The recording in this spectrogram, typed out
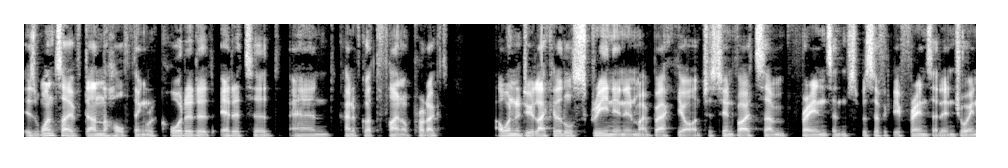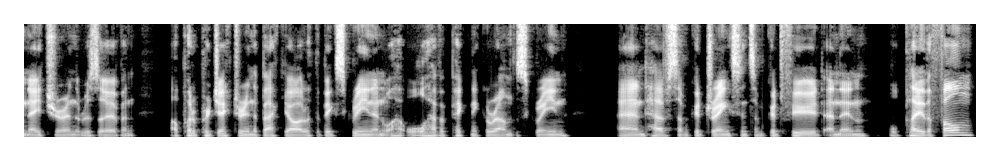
is once I've done the whole thing, recorded it, edited, and kind of got the final product, I want to do like a little screening in my backyard just to invite some friends and specifically friends that enjoy nature and the reserve. And I'll put a projector in the backyard with a big screen and we'll all have a picnic around the screen and have some good drinks and some good food. And then we'll play the film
